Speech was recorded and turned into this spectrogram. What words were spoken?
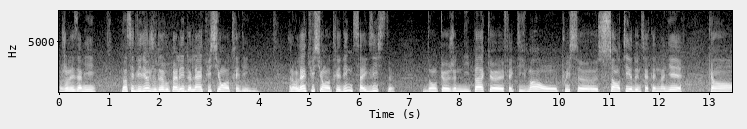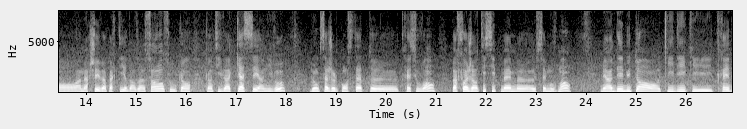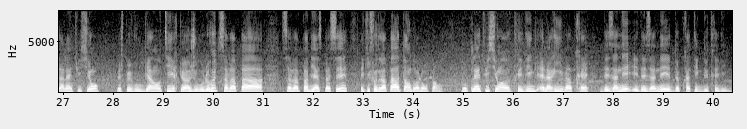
Bonjour les amis, dans cette vidéo je voudrais vous parler de l'intuition en trading. Alors l'intuition en trading ça existe, donc euh, je ne nie pas qu'effectivement on puisse euh, sentir d'une certaine manière quand un marché va partir dans un sens ou quand, il va casser un niveau. Donc ça je le constate euh, très souvent, parfois j'anticipe même ces mouvements, mais un débutant qui dit qu'il trade à l'intuition, je peux vous garantir qu'un jour ou l'autre ça ne va, pas, va pas bien se passer et qu'il ne faudra pas attendre longtemps. Donc l'intuition en trading elle arrive après des années et des années de pratique du trading.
